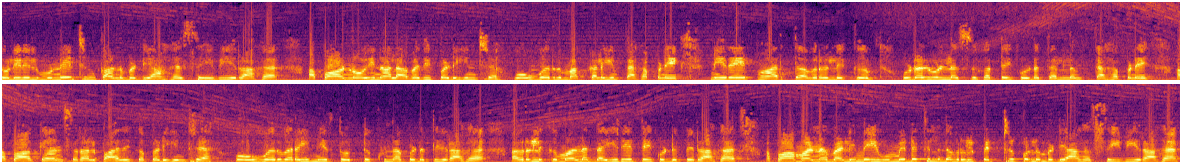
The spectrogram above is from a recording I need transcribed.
தொழிலில் முன்னேற்றம் காணும்படியாக செய்வீராக. அப்பா நோயினால் அவதிப்படுகின்ற ஒவ்வொரு மக்களையும் தகப்பனே நீரே பார்த்து அவர்களுக்கு உடல் உள்ள சுகத்தை கொடுத்தள்ளும் தகப்பனே. அப்பா கேன்சரால் பாதிக்கப்படுகின்ற ஒவ்வொருவரையும் நீர் தொட்டு குணப்படுத்துகிறார் கொடுப்பீராக. அவர்களுக்கு மன தைரியத்தை கொடுப்பீராக. அப்பா மன வலிமை உம்மிடத்திலிருந்து அவர்கள் பெற்றுக்கொள்ளும்படியாக செய்வீராக.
